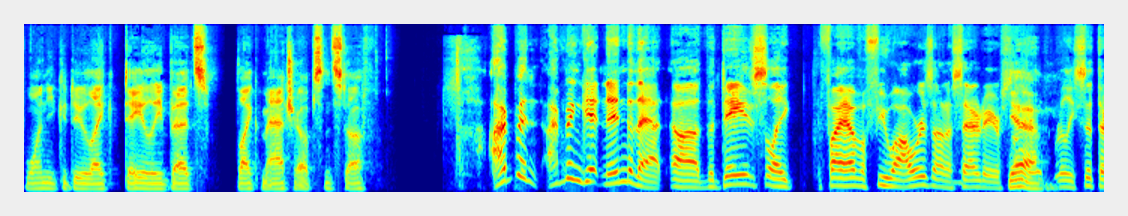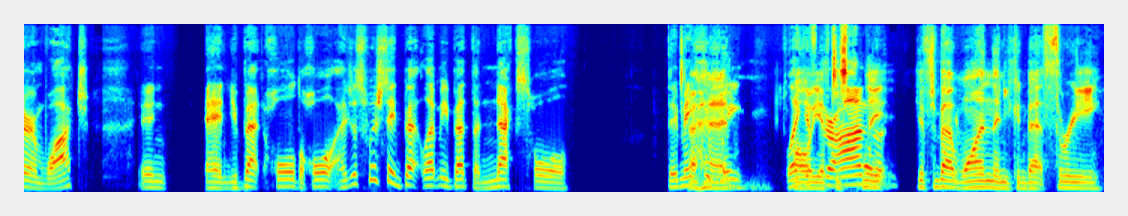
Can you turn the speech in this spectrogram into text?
one you could do like daily bets, like matchups and stuff. I've been I've been getting into that. Uh the days like if I have a few hours on a Saturday or Sunday, Yeah. really sit there and watch and and you bet hole to hole. I just wish they'd bet let me bet the next hole. They make Ahead. you wait. Like oh, if you have to on play, the, you have to bet one, then you can bet three.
